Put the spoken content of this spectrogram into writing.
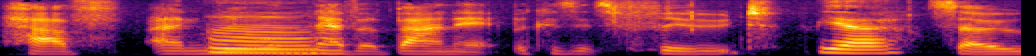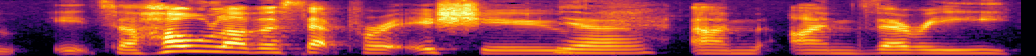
have, and we will Mm. never ban it because it's food. yeah, So it's a whole other separate issue. Yeah. Um, I'm very,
